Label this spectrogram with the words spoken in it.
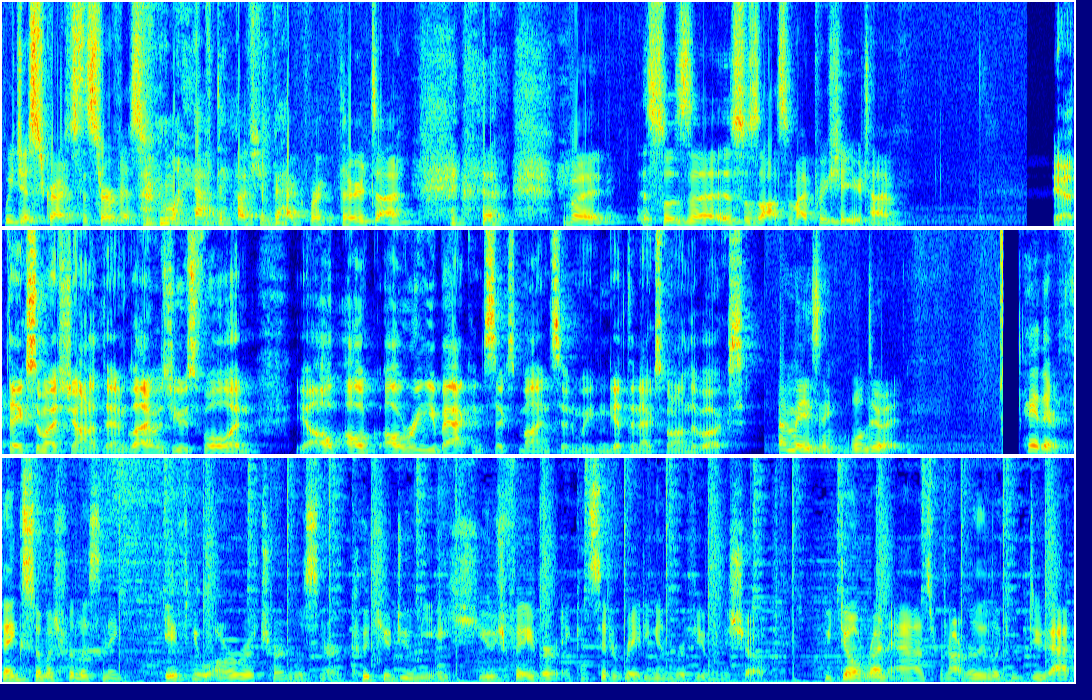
we just scratched the surface. we might have to have you back for a third time. but this was, uh, this was awesome. I appreciate your time. Yeah, thanks so much, Jonathan. I'm glad it was useful, and yeah, I'll, I'll I'll ring you back in six months, and we can get the next one on the books. Amazing. We'll do it. Hey there, thanks so much for listening. If you are a return listener, could you do me a huge favor and consider rating and reviewing the show? We don't run ads, we're not really looking to do that,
